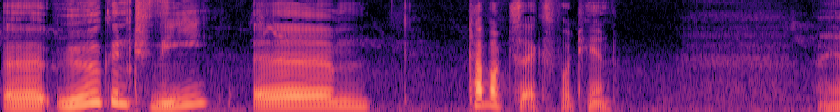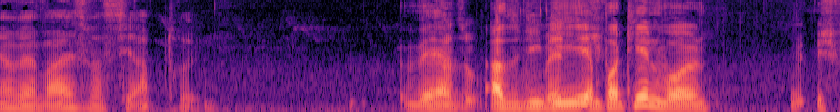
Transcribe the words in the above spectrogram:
äh, irgendwie ähm, Tabak zu exportieren. Naja, wer weiß, was die abdrücken. Wer, Also, also, die, die ich- importieren wollen. Ich,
